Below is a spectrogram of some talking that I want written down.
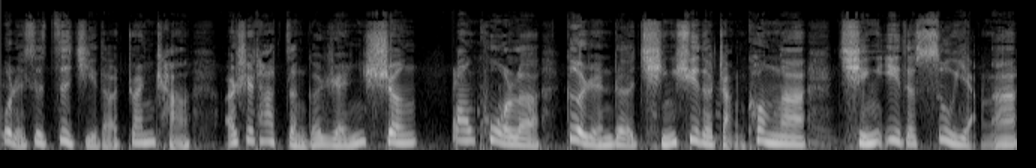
或者是自己的专长，而是他整个人生。包括了个人的情绪的掌控啊，情谊的素养啊，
